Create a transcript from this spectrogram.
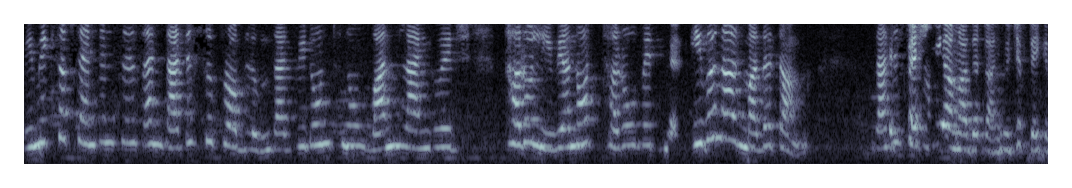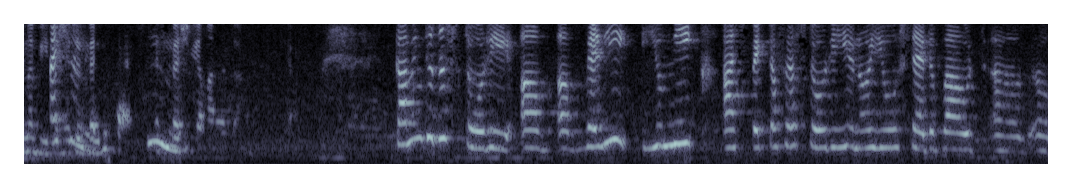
we mix up sentences and that is the problem that we don't know one language thoroughly we are not thorough with Yes. even our mother tongue that is Especially our mother tongues, which have taken a beating, Especially. very sad. Hmm. Especially our mother tongue. coming to the story a, a very unique aspect of your story you know you said about uh, uh,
